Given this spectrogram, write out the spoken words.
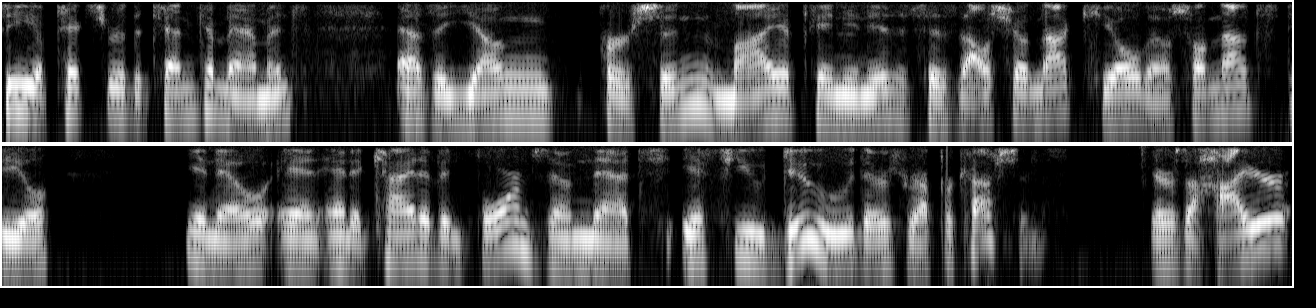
see a picture of the Ten Commandments as a young person, my opinion is it says, "Thou shalt not kill, thou shalt not steal." You know, and, and it kind of informs them that if you do, there's repercussions. There's a higher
